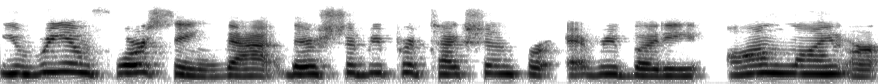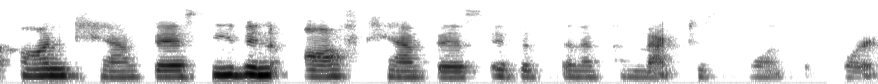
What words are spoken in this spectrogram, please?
you reinforcing that there should be protection for everybody online or on campus, even off campus if it's gonna come back to school and support.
